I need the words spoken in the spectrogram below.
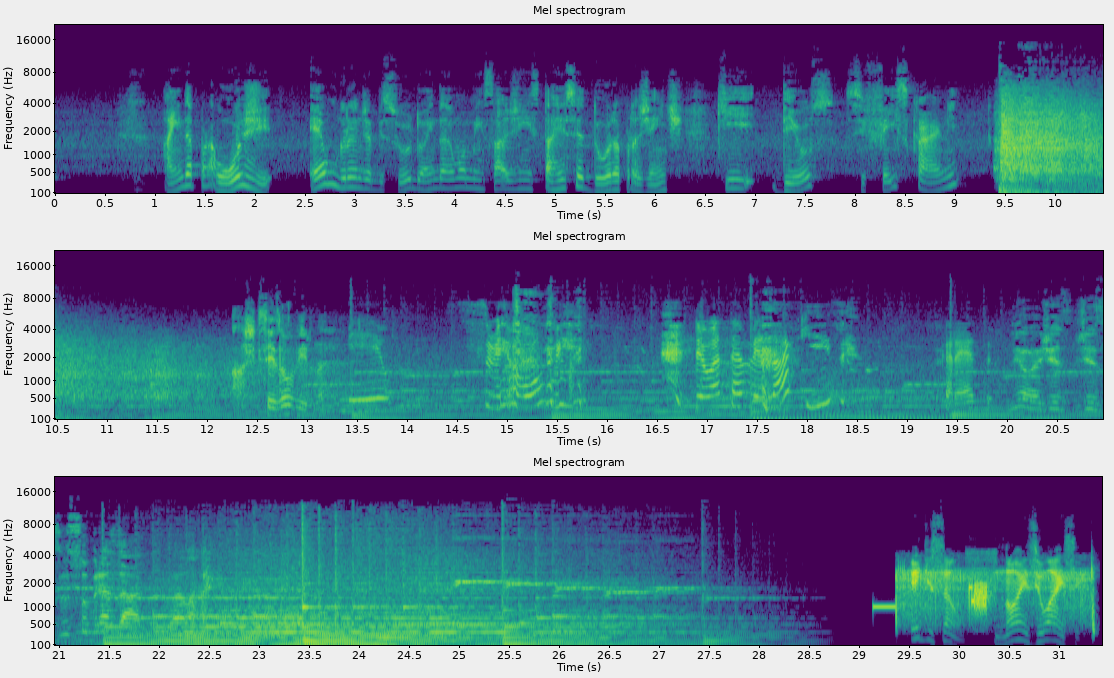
Ainda para hoje é um grande absurdo, ainda é uma mensagem estarrecedora pra gente que Deus se fez carne. Acho que vocês ouviram, né? Meu, meu ouvi. Deu até medo aqui. Credo. Meu, é Jesus sobre as águas. Vai lá. Simões e Wise.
